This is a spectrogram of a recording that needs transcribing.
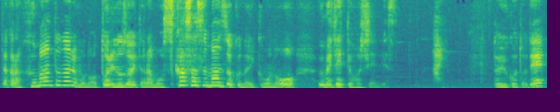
だから不満となるものを取り除いたらもうすかさず満足のいくものを埋めてってほしいんです。はい、ということで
